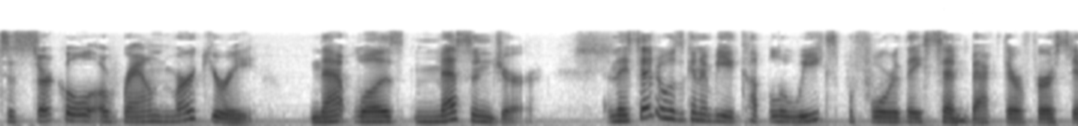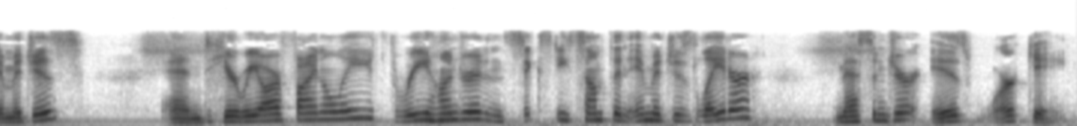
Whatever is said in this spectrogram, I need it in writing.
to circle around Mercury, and that was Messenger. And they said it was going to be a couple of weeks before they sent back their first images. And here we are finally, 360 something images later. Messenger is working.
